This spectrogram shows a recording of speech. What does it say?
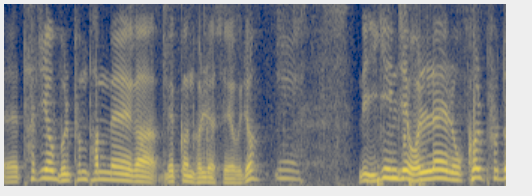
에, 타 지역 물품 판매가 몇 건 걸렸어요. 그죠? 예. 근데 이게 이제 원래 로컬 푸드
